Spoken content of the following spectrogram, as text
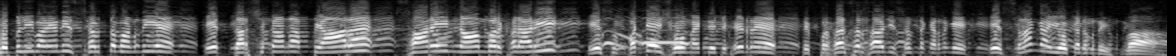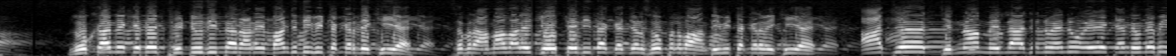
ਦੁਬਲੀ ਵਾਲਿਆਂ ਦੀ ਸਿਫਤ ਬਣਦੀ ਹੈ। ਇਹ ਦਰਸ਼ਕਾਂ ਦਾ ਪਿਆਰ ਹੈ। ਸਾਰੇ ਹੀ ਨਾਮਵਰ ਖਿਡਾਰੀ ਇਸ ਵੱਡੇ ਸ਼ੋਅ ਮੈਚ ਦੇ ਵਿੱਚ ਖੇਡ ਰਹੇ ਹੈ ਤੇ ਪ੍ਰੋਫੈਸਰ ਸਾਹਿਬ ਜੀ ਸਿਫਤ ਕਰਨਗੇ ਇਹ ਸ਼ਲਾਘਾਯੋਗ ਕਦਮ ਦੀ। ਵਾਹ। ਲੋਕਾਂ ਨੇ ਕਿਤੇ ਫਿੱਡੂ ਦੀ ਤਾਂ ਰਾਣੇ ਬੰਜ ਦੀ ਵੀ ਟੱਕਰ ਦੇਖੀ ਹੈ। ਸਭਰਾਵਾਂ ਵਾਲੇ ਜੋਤੇ ਦੀ ਤਾਂ ਗੱਜਣ ਸੋ ਭਲਵਾਨ ਦੀ ਵੀ ਟੱਕਰ ਵੇਖੀ ਹੈ। ਅੱਜ ਜਿੰਨਾ ਮੇਲਾ ਜਿਹਨੂੰ ਇਹਨੂੰ ਇਹ ਕਹਿੰਦੇ ਹੁੰਦੇ ਵੀ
